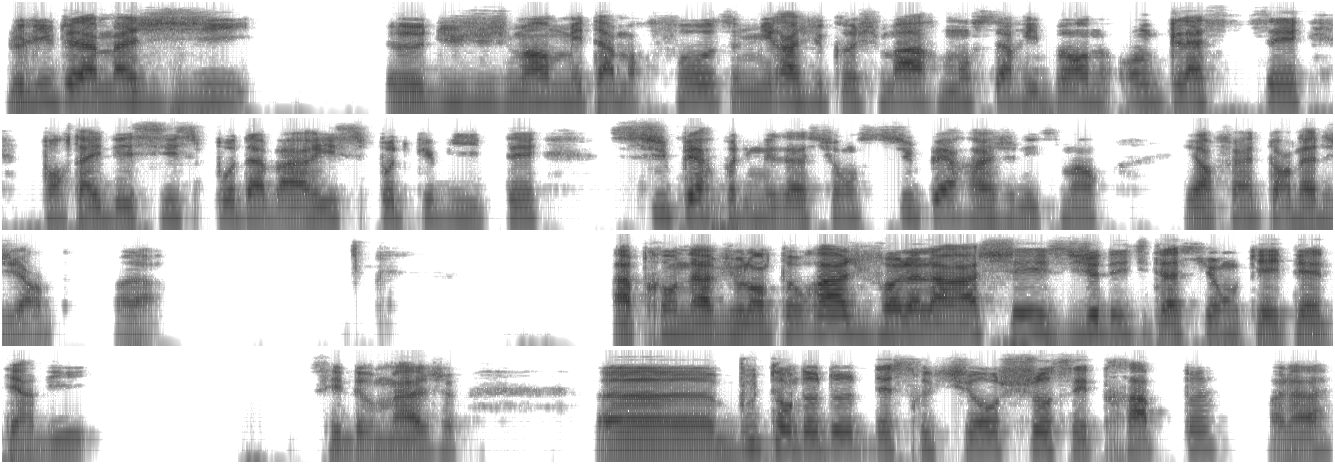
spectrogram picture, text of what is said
le livre de la magie du jugement, métamorphose, mirage du cauchemar, monster reborn, onde glacée, portail des 6, peau d'avarice, peau de cubité, super polymérisation, super rajeunissement, et enfin tornade géante. Voilà. Après on a violent orage, vol à l'arraché, yeux d'hésitation qui a été interdit. C'est dommage. Euh, bouton de destruction, et trappe. Voilà.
